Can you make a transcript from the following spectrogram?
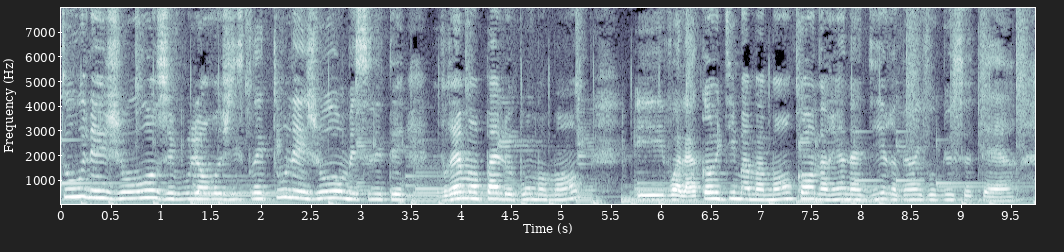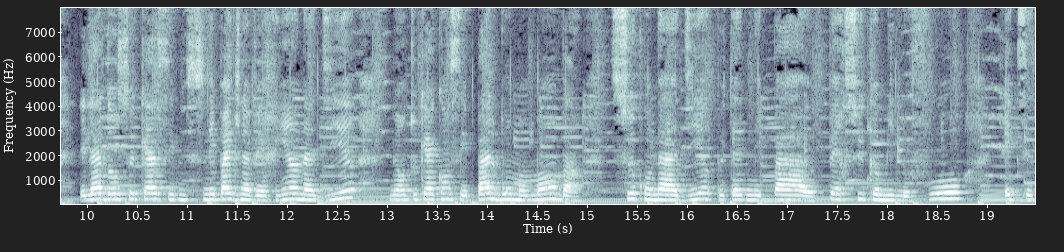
tous les jours, j'ai voulu enregistrer tous les jours, mais ce n'était vraiment pas le bon moment. Et voilà, comme dit ma maman, quand on n'a rien à dire, eh bien, il vaut mieux se taire. Et là, dans ce cas, ce n'est pas que je n'avais rien à dire, mais en tout cas, quand c'est pas le bon moment, ben, ce qu'on a à dire peut-être n'est pas euh, perçu comme il le faut, etc.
